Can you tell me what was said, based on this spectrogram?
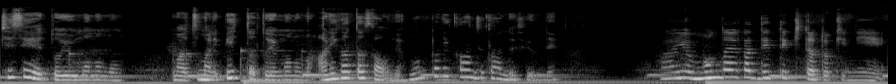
知性というものの、まあつまりピッタというもののありがたさをね、本当に感じたんですよね。ああいう問題が出てきた時に、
